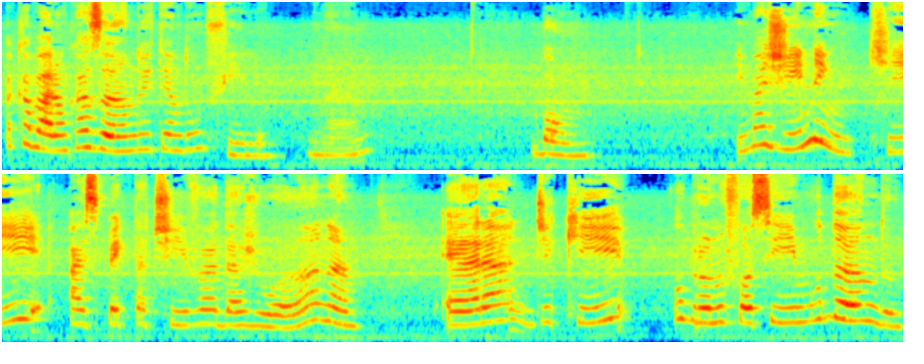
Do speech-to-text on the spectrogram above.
acabaram casando e tendo um filho, né? Bom, imaginem que a expectativa da Joana era de que o Bruno fosse ir mudando,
